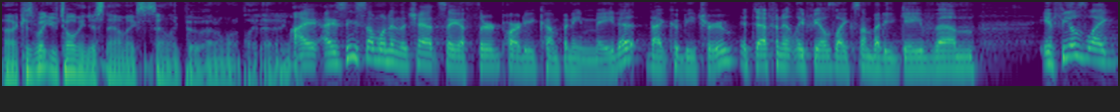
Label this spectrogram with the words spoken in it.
because what you've told me just now makes it sound like poo. I don't want to play that anymore. I, I see someone in the chat say a third party company made it. That could be true. It definitely feels like somebody gave them. It feels like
